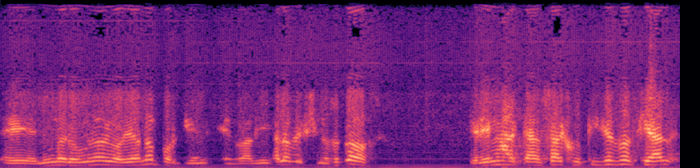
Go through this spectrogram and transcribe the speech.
eh, número uno del gobierno porque en, realidad lo que si nosotros queremos alcanzar justicia social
